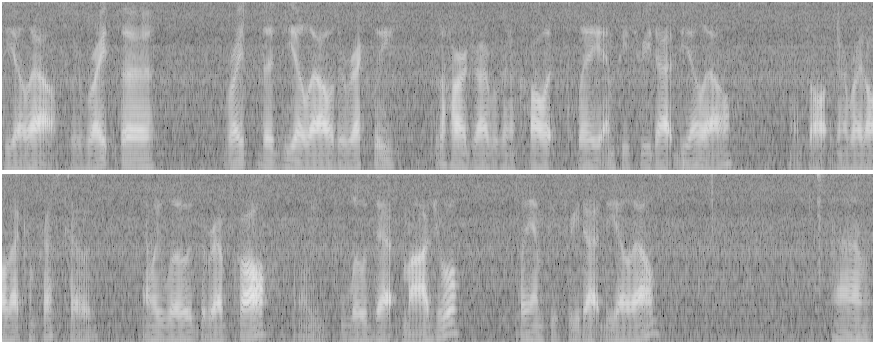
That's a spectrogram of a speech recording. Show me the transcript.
DLL. So we write the write the DLL directly to the hard drive. We're going to call it play mp3.dll. That's all. We're going to write all that compressed code, and we load the reb call, and we load that module play mp3.dll. Um,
